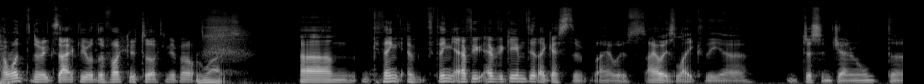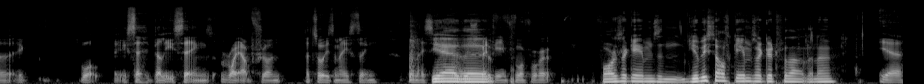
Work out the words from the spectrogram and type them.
I want to know exactly what the fuck you're talking about. Relax. Um, thing, thing every every game did. I guess the I always I always like the uh, just in general the what accessibility settings right up front. That's always a nice thing when I see Yeah, always the- game for for it. Forza games and Ubisoft games are good for that. Though now Yeah,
